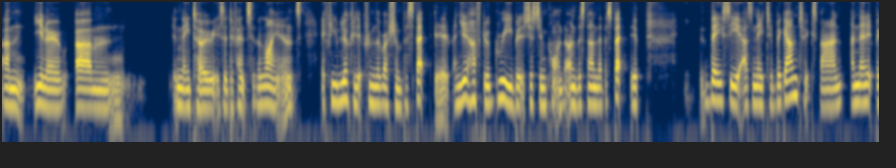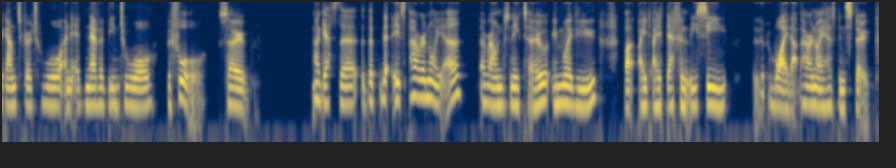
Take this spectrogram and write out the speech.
um, you know, um, NATO is a defensive alliance, if you look at it from the Russian perspective, and you don't have to agree, but it's just important to understand their perspective, they see it as NATO began to expand and then it began to go to war and it had never been to war before. So I guess the, the, the it's paranoia around NATO, in my view, but I, I definitely see why that paranoia has been stoked.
